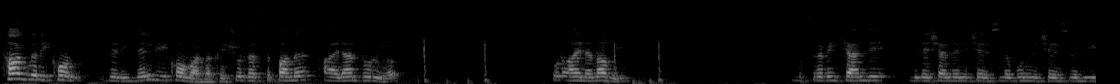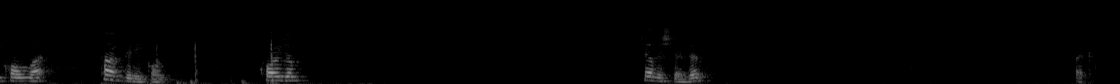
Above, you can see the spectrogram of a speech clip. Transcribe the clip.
tagler ikon dedikleri bir ikon var. Bakın şurada span'ı aynen duruyor. Bunu aynen alayım. Bu strip'in kendi bileşenlerin içerisinde bunun içerisinde bir ikon var. Tagler ikon koydum. Çalıştırdım. Bakın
